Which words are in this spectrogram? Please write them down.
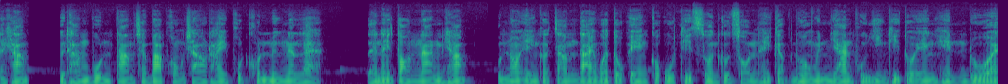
นะครับ คือทำบุญตามฉบับของชาวไทยพุทธคนหนึ่งนั่นแหละ และในตอนนั้นครับ คุณน้อยเองก็จำได้ว่าตัวเองก็อุทิศส่วนกุศลให้กับดวงวิญญาณผู้หญิงที่ตัวเองเห็นด้วย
